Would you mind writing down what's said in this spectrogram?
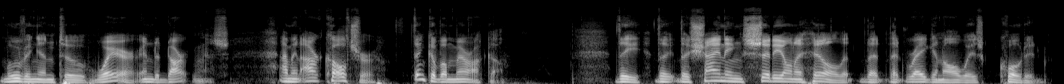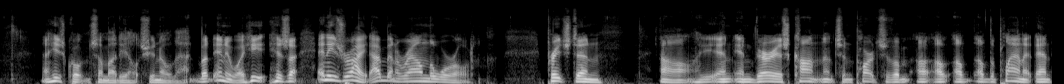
moving into where? Into darkness. I mean, our culture, think of America. The, the, the shining city on a hill that, that, that Reagan always quoted. Now, he's quoting somebody else, you know that. But anyway, he, his, and he's right. I've been around the world, preached in, uh, in, in various continents and parts of, of, of, of the planet. And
